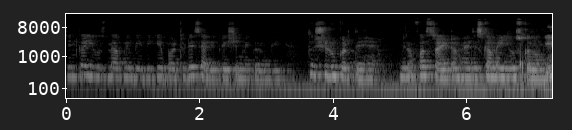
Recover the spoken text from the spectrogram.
जिनका यूज़ मैं अपने बेबी के बर्थडे सेलिब्रेशन में करूँगी। तो शुरू करते हैं। मेरा फ़र्स्ट आइटम है, जिसका मैं यूज़ करूँगी।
